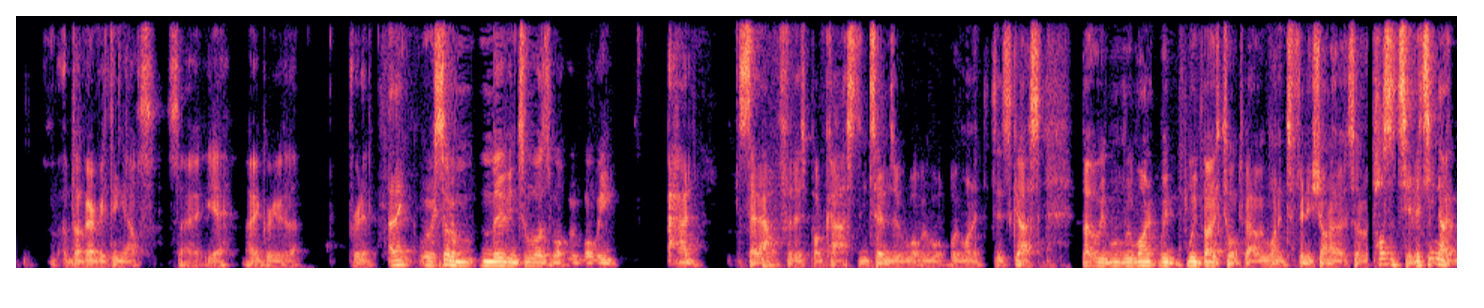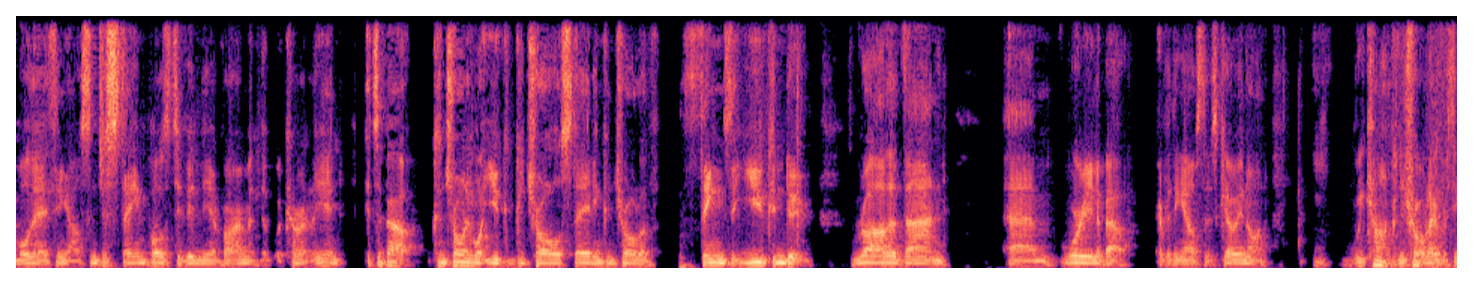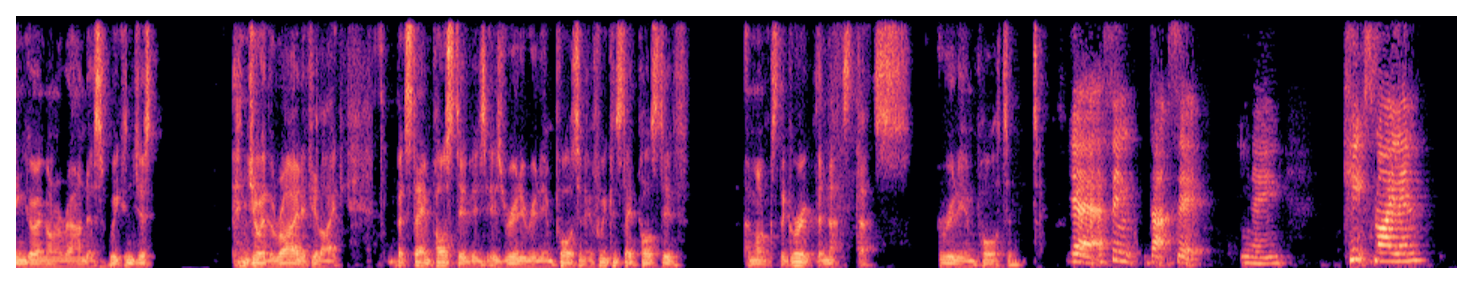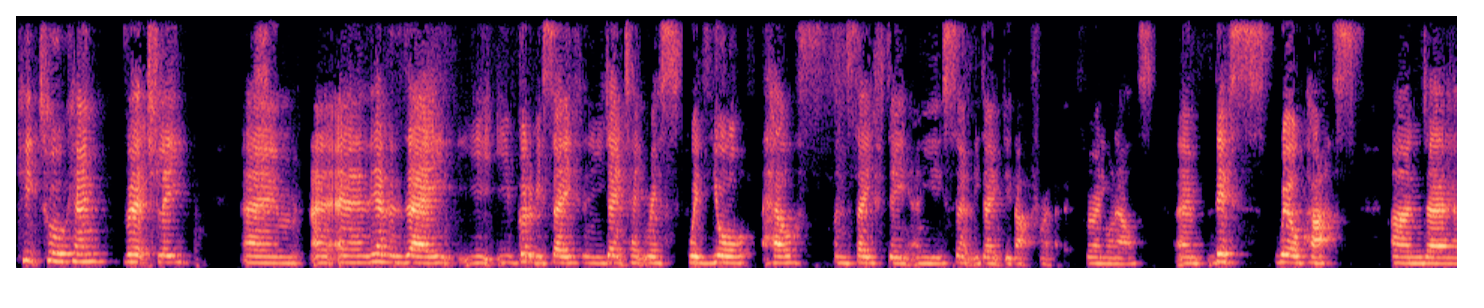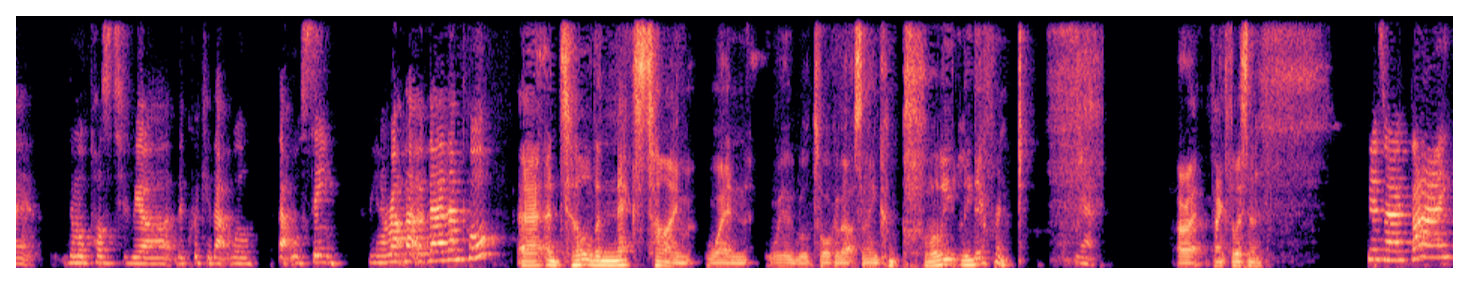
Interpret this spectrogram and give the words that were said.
Above everything else. So yeah i agree with that. Brilliant. I think we're sort of moving towards what we, what we had set out for this podcast in terms of what we, what we wanted to discuss. But we, we want we, we both talked about we wanted to finish on a sort of positivity note more than anything else, and just staying positive in the environment that we're currently in. It's about controlling what you can control, staying in control of things that you can do, rather than um, worrying about everything else that's going on. We can't control everything going on around us. We can just enjoy the ride if you like. But staying positive is, is really, really important. If we can stay positive amongst the group, then that's that's really important. Yeah, I think that's it. You know, keep smiling, keep talking virtually, Um, and, and, at the end of the day, you, have got to be safe and you don't take risks with your health and safety, and you certainly don't do that for, for anyone else. Um, this will pass, and uh, the more positive we are, the quicker that will that will seem. We're going to wrap that up there then, Paul? Uh, until the next time when we will talk about something completely different. Yeah. All right. Thanks for listening. Cheers, Bye.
